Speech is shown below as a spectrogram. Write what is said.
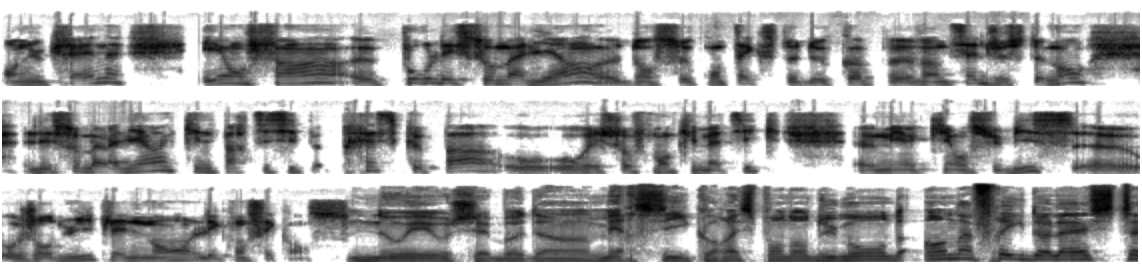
en Ukraine. Et enfin pour les Somaliens dans ce contexte de COP 27 justement, les Somaliens qui ne participent presque pas au réchauffement climatique mais qui en subissent euh, aujourd'hui pleinement les conséquences. Noé Ochebodin, merci, correspondant du Monde en Afrique de l'Est.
